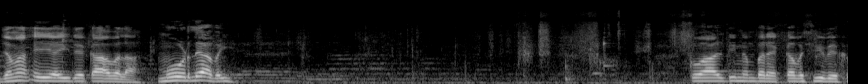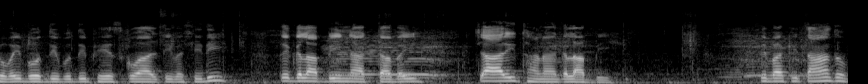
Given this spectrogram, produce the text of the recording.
ਜਮਾ ਏਆਈ ਦੇ ਕਾਬਲ ਆ। ਮੋੜ ਲਿਆ ਬਈ। ਕੁਆਲਿਟੀ ਨੰਬਰ 1 ਆ ਵਸ਼ੀ ਵੇਖੋ ਬਈ, ਬੋਦੀ ਬੁੱਦੀ ਫੇਸ ਕੁਆਲਿਟੀ ਵਸ਼ੀ ਦੀ। ਤੇ ਗੁਲਾਬੀ ਨੱਕ ਆ ਬਈ। ਚਾਰ ਹੀ ਥਾਣਾ ਗੁਲਾਬੀ। ਤੇ ਬਾਕੀ ਤਾਂ ਤੋਂ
